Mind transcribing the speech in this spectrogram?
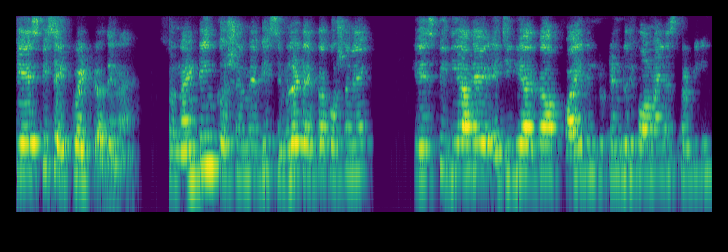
केएसपी से इक्वेट कर देना है सो so, 19 क्वेश्चन में भी सिमिलर टाइप का क्वेश्चन है केएसपी दिया है एजीबीआर का 5 into ten to the power minus thirteen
